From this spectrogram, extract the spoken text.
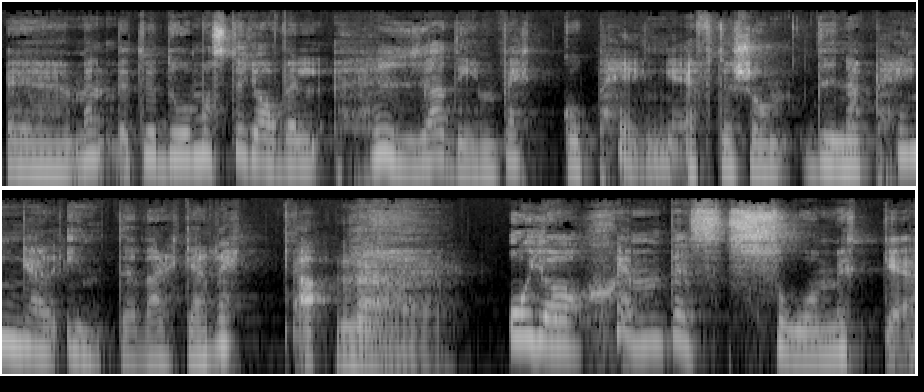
eh, men du, då måste jag väl höja din veckopeng eftersom dina pengar inte verkar räcka. Nej. Och jag skämdes så mycket.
